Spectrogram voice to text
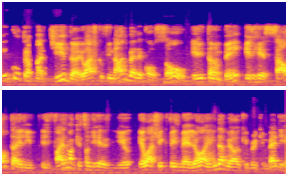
em contrapartida, eu acho que o final de Better Call Saul, ele também, ele ressalta, ele, ele faz uma questão de, eu, eu achei que fez melhor, ainda melhor do que Breaking Bad, de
